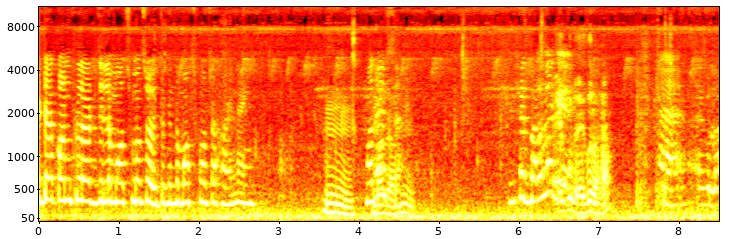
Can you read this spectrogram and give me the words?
এটা কর্নফ্লাওয়ার দিলে মচমচা হইতো কিন্তু মচমচা হয় নাই। হুম মজা রিশাদ ভালো লাগে? এগুলো এগুলো হ্যাঁ? হ্যাঁ এগুলা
